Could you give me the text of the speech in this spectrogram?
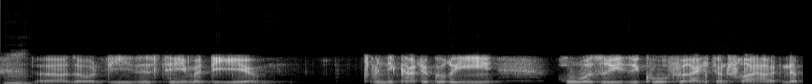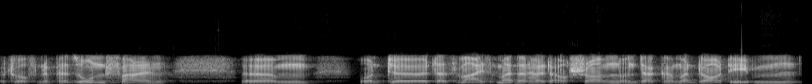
Mhm. Äh, also die Systeme, die in die Kategorie hohes Risiko für Rechte und Freiheiten der betroffenen Personen fallen. Ähm, und äh, das weiß man dann halt auch schon und da kann man dort eben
